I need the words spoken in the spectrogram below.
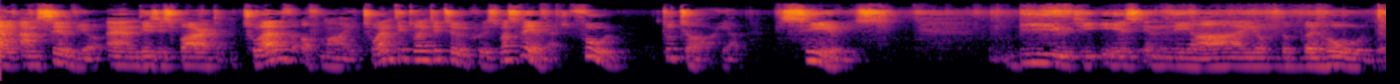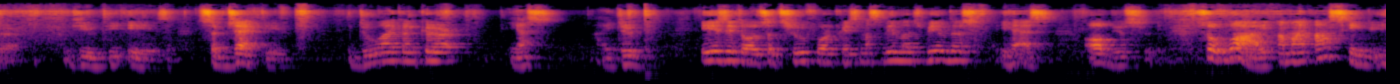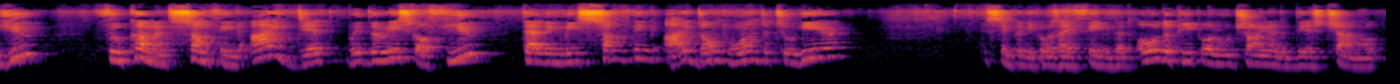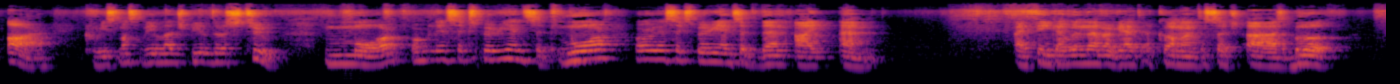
Hi, I'm Silvio, and this is part 12 of my 2022 Christmas Village full tutorial series. Beauty is in the eye of the beholder. Beauty is subjective. Do I concur? Yes, I do. Is it also true for Christmas village builders? Yes, obviously. So why am I asking you to comment something I did with the risk of you telling me something I don't want to hear? Simply because I think that all the people who joined this channel are Christmas village builders too. More or less experienced, more or less experienced than I am. I think I will never get a comment such as, Buh,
